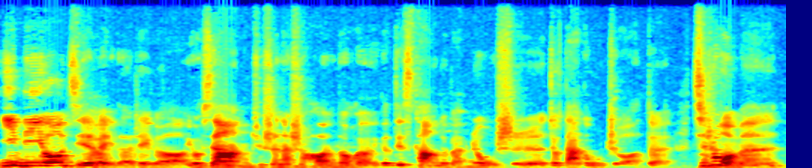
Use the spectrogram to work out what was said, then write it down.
edu 结尾的这个邮箱，你去申的时候，你都会有一个 discount，就百分之五十，就打个五折。对，其实我们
